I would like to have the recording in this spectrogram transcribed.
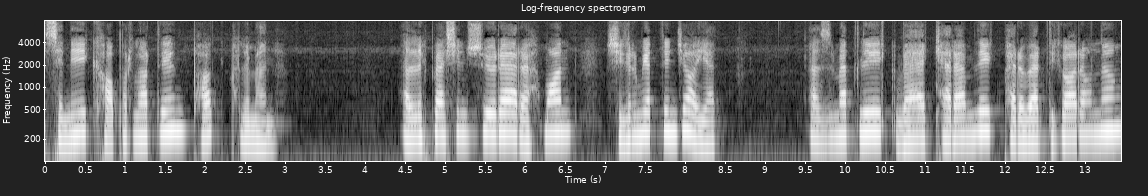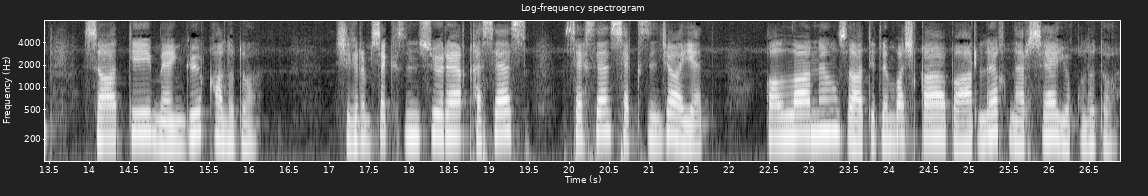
seni kapırlardan pak kılımın. 55. Sure Rahman 27. ayet Əzmətlik və kərəmlik pərverdigarının zati məngü qalıdı. 28. sure Qəsəs 88. ayet Allah'ın zatıdan başqa barlıq nərsə yoxuludur.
